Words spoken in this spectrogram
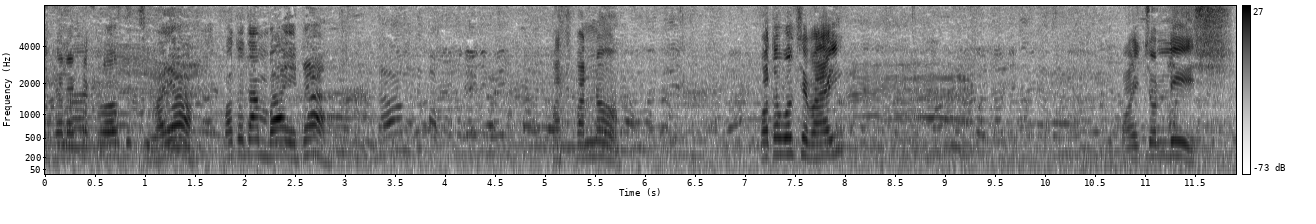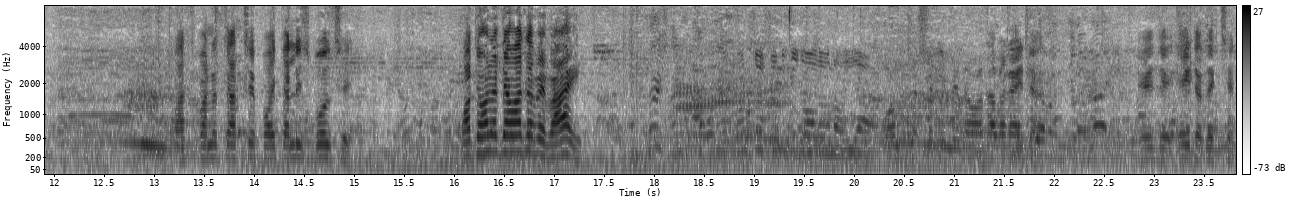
এখানে একটা ক্রস দেখছি ভাইয়া। কত দাম ভাই এটা? পাঁচপান্ন। কত বলছে ভাই? পঁয়তাল্লিশ পাঁচপান্ন চারশে পঁয়তাল্লিশ বলছে। কত হলে দেওয়া যাবে ভাই? পঞ্চাশের এই যে এইটা দেখছেন।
